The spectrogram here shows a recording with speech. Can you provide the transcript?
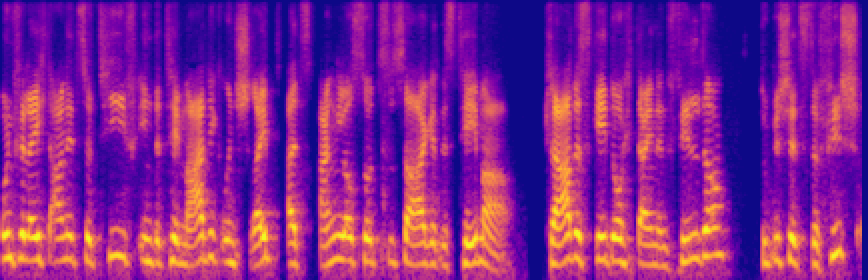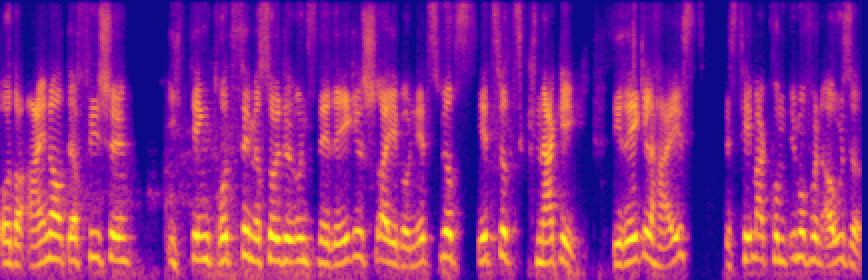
und vielleicht auch nicht so tief in der Thematik und schreibt als Angler sozusagen das Thema. Klar, das geht durch deinen Filter. Du bist jetzt der Fisch oder einer der Fische. Ich denke trotzdem, er sollte uns eine Regel schreiben. Und jetzt wird es jetzt wird's knackig. Die Regel heißt, das Thema kommt immer von außen.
